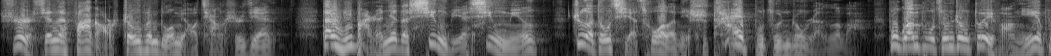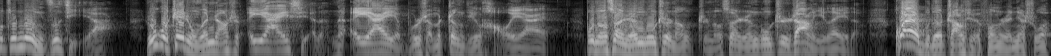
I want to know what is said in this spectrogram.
是现在发稿争分夺秒抢时间，但是你把人家的性别、姓名。这都写错了，你是太不尊重人了吧？不光不尊重对方，你也不尊重你自己呀。如果这种文章是 AI 写的，那 AI 也不是什么正经好 AI，不能算人工智能，只能算人工智障一类的。怪不得张雪峰人家说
